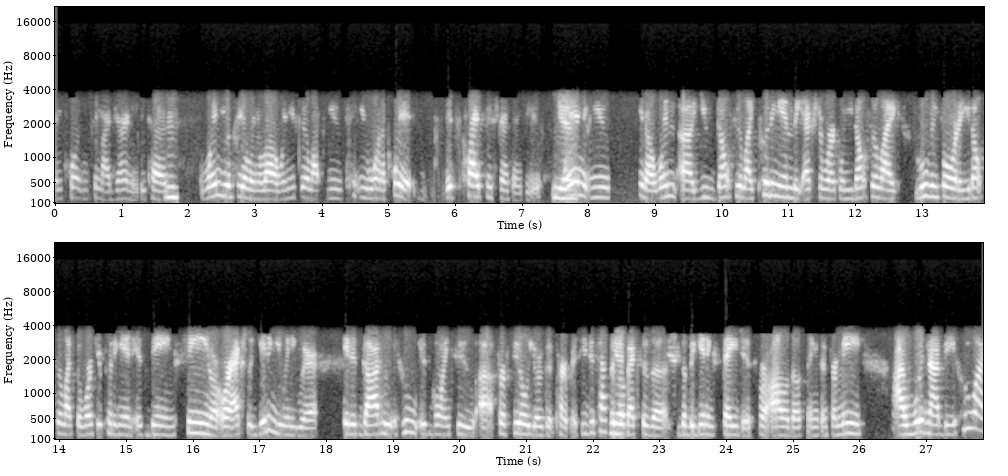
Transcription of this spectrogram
important to my journey because mm. when you're feeling low, when you feel like you you want to quit, it's Christ who strengthens you. Yeah. When you you know when uh you don't feel like putting in the extra work, when you don't feel like moving forward, or you don't feel like the work you're putting in is being seen or or actually getting you anywhere. It is God who who is going to uh, fulfill your good purpose. You just have to yeah. go back to the the beginning stages for all of those things. And for me, I would not be who I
